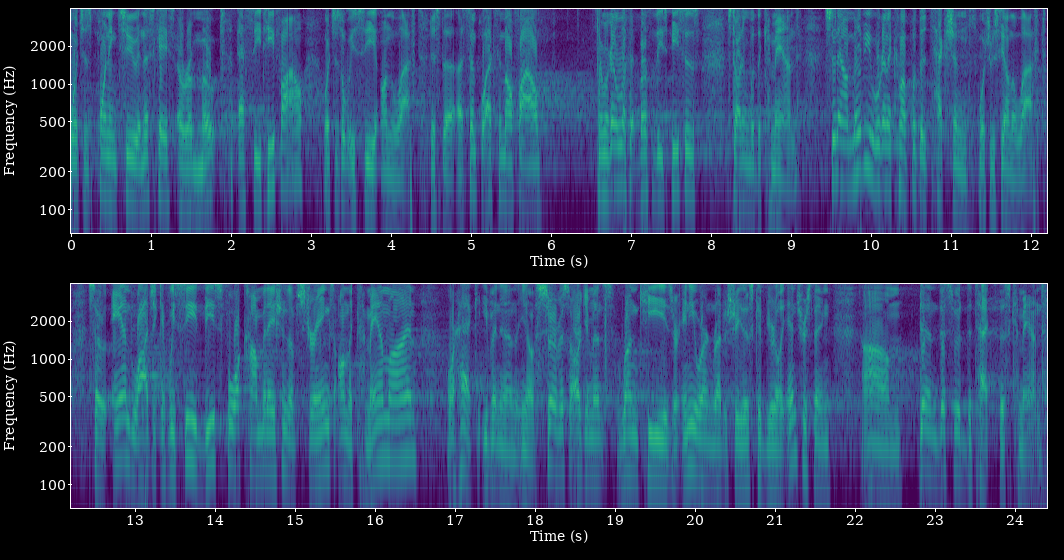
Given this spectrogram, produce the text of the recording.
which is pointing to, in this case, a remote SCT file, which is what we see on the left. Just a, a simple XML file and we're going to look at both of these pieces, starting with the command. So now maybe we're going to come up with a detection, which we see on the left. So and logic, if we see these four combinations of strings on the command line, or heck, even in you know, service arguments, run keys, or anywhere in registry, this could be really interesting, um, then this would detect this command.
